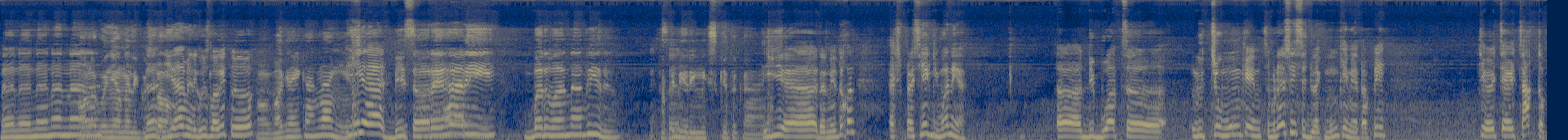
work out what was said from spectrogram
Na na na na na Oh, lagunya Nah, Guslo. iya Melly Guslo itu Oh, bagaikan langit. Iya, di sore hari Berwarna biru Tapi di remix gitu kan. Iya, dan itu kan ekspresinya gimana ya? Eh, dibuat selucu mungkin. Sebenarnya sih sejelek mungkin ya, tapi cewek-cewek cakep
